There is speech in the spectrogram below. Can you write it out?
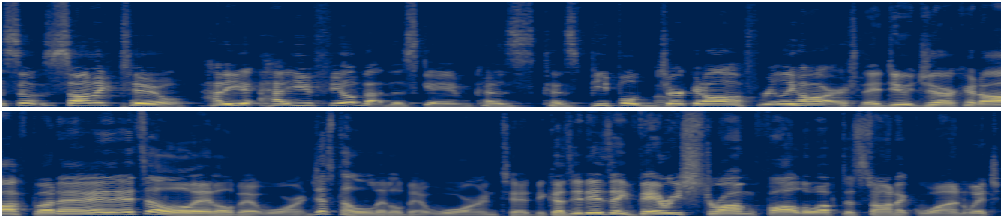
so Sonic Two, how do you how do you feel about this game? Because because people jerk it off really hard. They do jerk it off, but uh, it's a little bit warrant, just a little bit warranted because it is a very strong follow up to Sonic One, which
